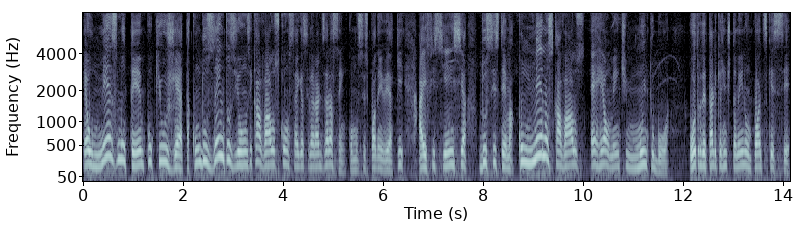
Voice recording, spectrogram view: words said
é o mesmo tempo que o Jetta, com 211 cavalos, consegue acelerar de 0 a 100. Como vocês podem ver aqui, a eficiência do sistema com menos cavalos é realmente muito boa. Outro detalhe que a gente também não pode esquecer,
